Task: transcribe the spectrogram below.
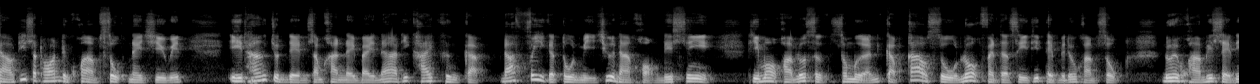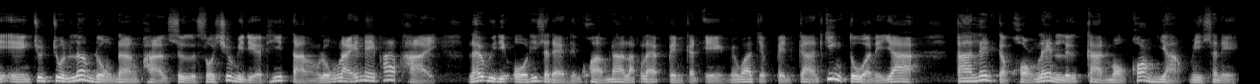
ดาวที่สะท้อนถึงความสุขในชีวิต อีกทั้งจุดเด่นสำคัญในใบหน้าที่คล้ายคลึงกับดัฟฟี่การ์ตูนหมีชื่อดังของดิสนีย์ที่มอบความรู้สึกเสมือนกับก้าวสู่โลกแฟนตาซีที่เต็มไปด้วยความสุข ด้วยความพิเศษนี้เองจุนจุนเริ่มโด่งดังผ่านสื่อโซเชียลมีเดียที่ต่างหลงไหลในภาพถ่าย และวิดีโอที่แสดงถึงความน่ารักและเป็นกันเอง ไม่ว่าจะเป็นการกิ้งตัวในหญ้าการเล่นกับของเล่นหรือการมองกล้องอย่างมีเสน่ห์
